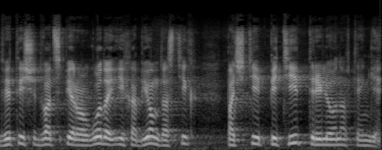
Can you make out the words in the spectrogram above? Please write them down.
2021 года их объем достиг почти 5 триллионов тенге.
